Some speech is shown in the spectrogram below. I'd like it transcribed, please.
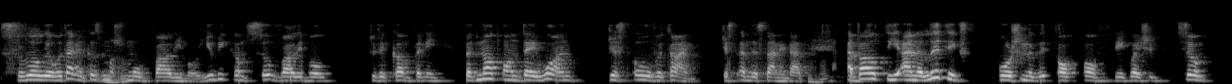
slowly over time it becomes much mm-hmm. more valuable. You become so valuable to the company, but not on day one, just over time, just understanding that. Mm-hmm. About the analytics portion of the, of, of the equation. So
